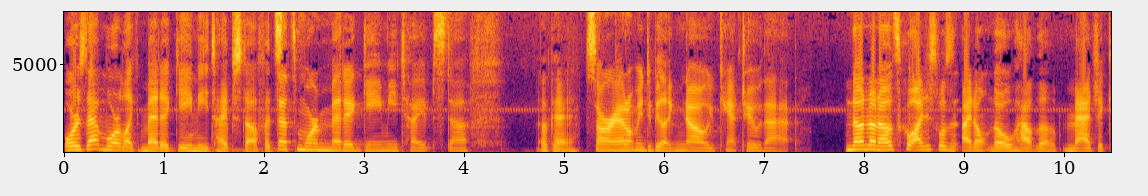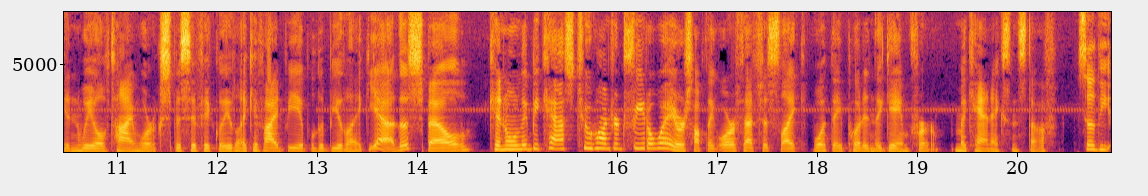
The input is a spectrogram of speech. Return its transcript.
or is that more like meta gamey type stuff? It's That's more meta gamey type stuff. okay. Sorry, I don't mean to be like, no, you can't do that. No, no, no, it's cool. I just wasn't. I don't know how the magic in Wheel of Time works specifically. Like if I'd be able to be like, yeah, this spell can only be cast two hundred feet away or something, or if that's just like what they put in the game for mechanics and stuff. So the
